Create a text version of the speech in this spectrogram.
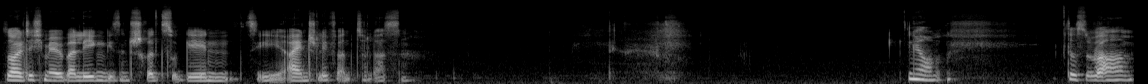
sollte ich mir überlegen, diesen Schritt zu gehen, sie einschläfern zu lassen. Ja, das war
